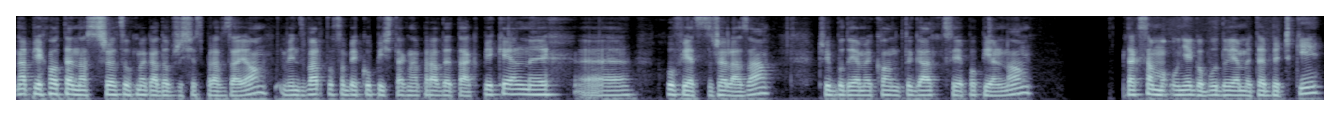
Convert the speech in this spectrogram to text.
Na piechotę, na strzelców mega dobrze się sprawdzają, więc warto sobie kupić tak naprawdę tak, piekielnych, e, hufiec z żelaza, czyli budujemy kontygację popielną. Tak samo u niego budujemy te byczki.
